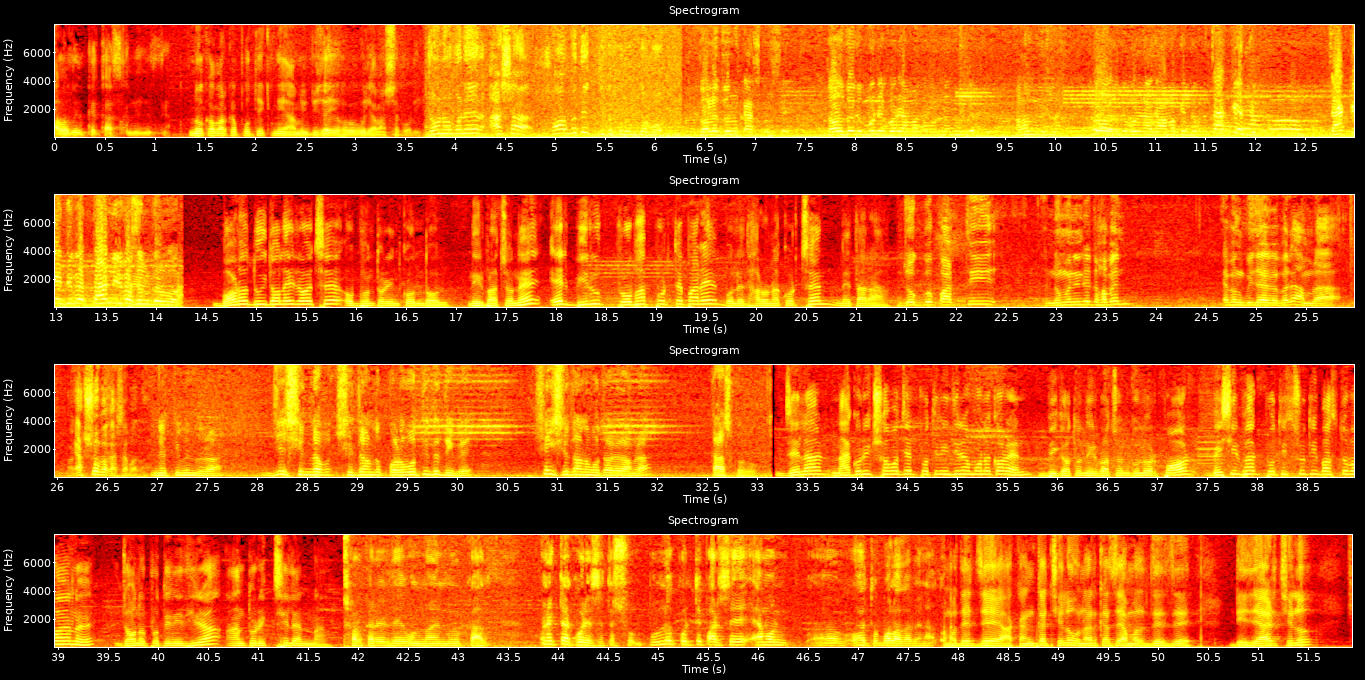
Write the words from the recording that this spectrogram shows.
আমাদেরকে কাজ করে দিতে। নৌকা মার্কা প্রতীক নিয়ে আমি বিজয়ী হবে বলে আমি আশা করি। জনগণের আশা সর্বাধিক থেকে পূরণ করব দলের জন্য কাজ করছে। দল যদি মনে করে আমাকে মনোনয়ন দিবে আলহামদুলিল্লাহ। দল যদি মনে করে আমাকে দেবে চাকরি দিবে চাকরি দিবে তার নির্বাচন করব। বড় দুই দলেই রয়েছে অভ্যন্তরীণ কোন্দল নির্বাচনে? এর বিরূপ প্রভাব পড়তে পারে বলে ধারণা করছেন নেতারা। যোগ্য প্রার্থী নমিনেটেড হবেন এবং বিজয়ের ব্যাপারে আমরা একশো ভাগ আশাবাদী। নেতৃবৃন্দরা যে সিদ্ধান্ত পরবর্তীতে দিবে সেই সিদ্ধান্ত মোতাবেক আমরা কাজ করব। জেলার নাগরিক সমাজের প্রতিনিধিরা মনে করেন বিগত নির্বাচনগুলোর পর বেশিরভাগ প্রতিশ্রুতি বাস্তবায়নে জনপ্রতিনিধিরা আন্তরিক ছিলেন না। সরকারের যে উন্নয়নমূলক কাজ অনেকটা করেছে তো সম্পূর্ণ করতে পারছে এমন হয়তো বলা যাবে না। আমাদের যে আকাঙ্ক্ষা ছিল ওনার কাছে আমাদের যে ডিজায়ার ছিল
